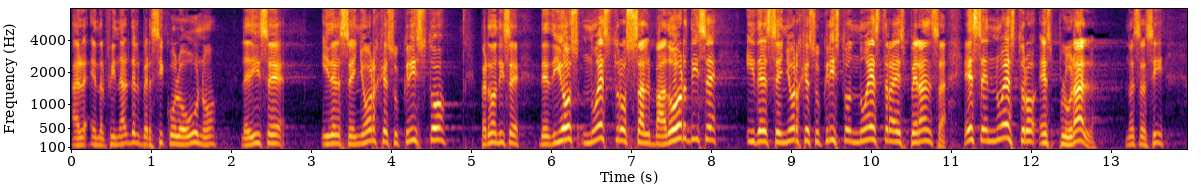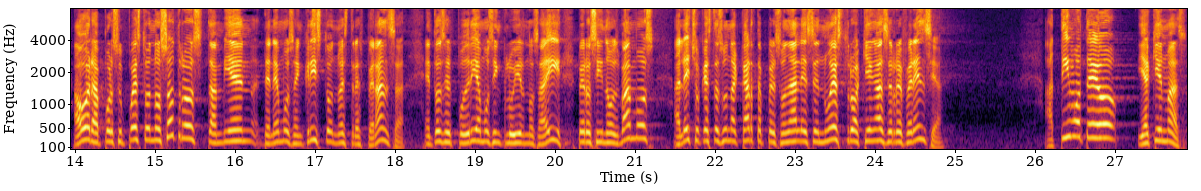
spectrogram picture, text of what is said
en el final del versículo 1, le dice, y del Señor Jesucristo, perdón, dice, de Dios nuestro Salvador, dice, y del Señor Jesucristo nuestra esperanza. Ese nuestro es plural, ¿no es así? Ahora, por supuesto, nosotros también tenemos en Cristo nuestra esperanza. Entonces podríamos incluirnos ahí. Pero si nos vamos al hecho que esta es una carta personal, ese nuestro, ¿a quién hace referencia? A Timoteo y a quién más?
